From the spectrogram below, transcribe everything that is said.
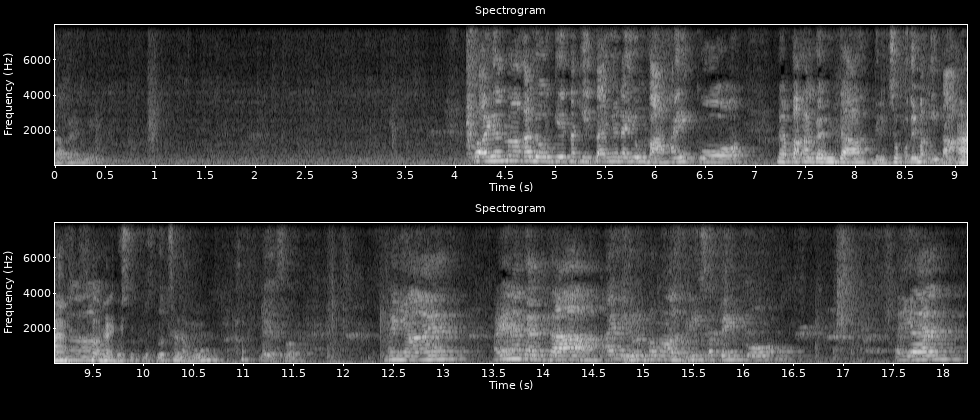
Lagay mo. So ayan mga kalugit, nakita nyo na yung bahay ko. Napakaganda. Diretso po tayo makita ako Ah, na sorry. busot-busot sa namo. Okay, so. Ayan. Ayan ang ganda. Ay, mayroon pa mga green sa pink ko. Ayan.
